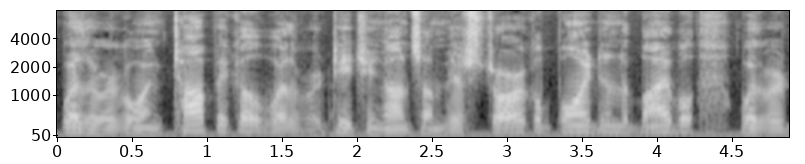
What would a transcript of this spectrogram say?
whether we're going topical, whether we're teaching on some historical point in the Bible, whether we're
